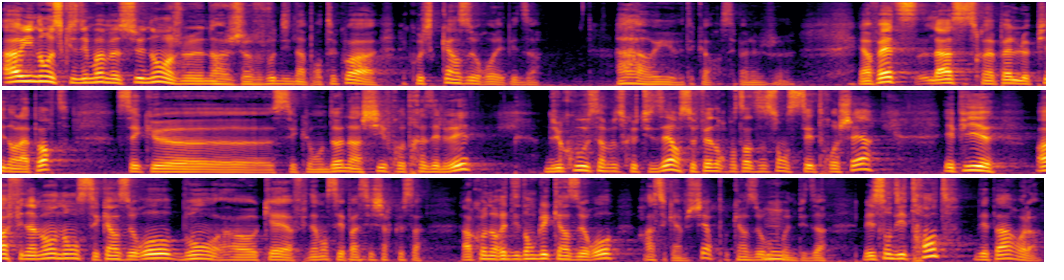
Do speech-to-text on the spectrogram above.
Ah oui, non, excusez-moi, monsieur, non, je, non, je vous dis n'importe quoi. Elles coûtent 15 euros les pizzas. Ah oui, d'accord, c'est pas le jeu. Et en fait, là, c'est ce qu'on appelle le pied dans la porte. C'est que c'est qu'on donne un chiffre très élevé. Du coup, c'est un peu ce que tu disais, on se fait une représentation, c'est trop cher. Et puis, euh, ah, finalement, non, c'est 15 euros. Bon, ah, ok, finalement, c'est pas assez cher que ça. Alors qu'on aurait dit d'emblée 15 euros. Ah, c'est quand même cher pour 15 euros pour mm. une pizza. Mais ils sont dit 30 au départ, voilà.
